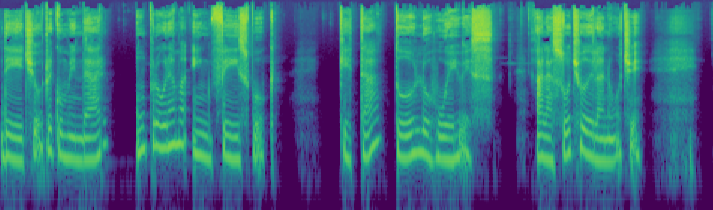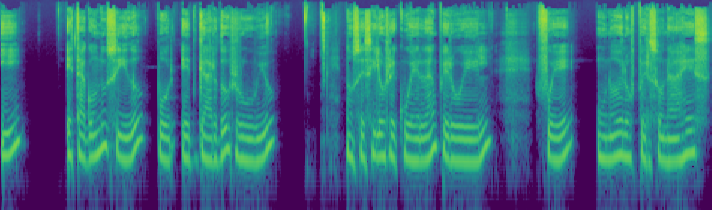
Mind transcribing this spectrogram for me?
de hecho, recomendar un programa en Facebook que está todos los jueves a las 8 de la noche y está conducido por Edgardo Rubio. No sé si lo recuerdan, pero él fue uno de los personajes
